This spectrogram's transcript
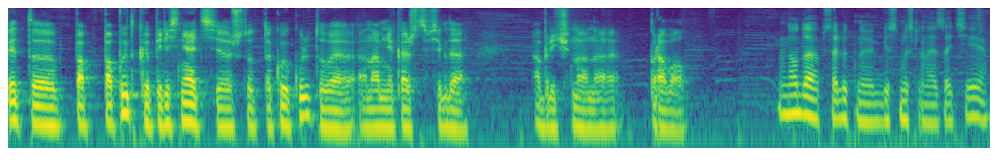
это попытка переснять что-то такое культовое, она, мне кажется, всегда обречена на провал. Ну да, абсолютно бессмысленная затея.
